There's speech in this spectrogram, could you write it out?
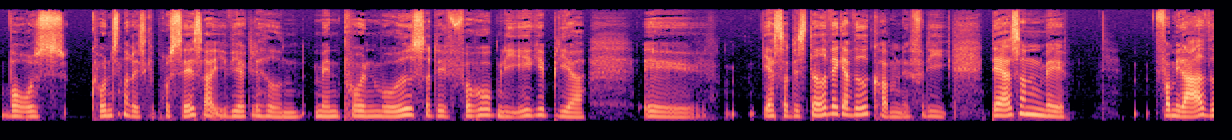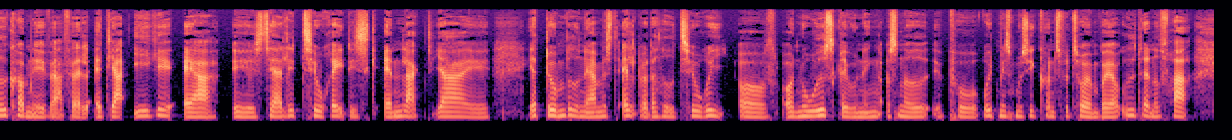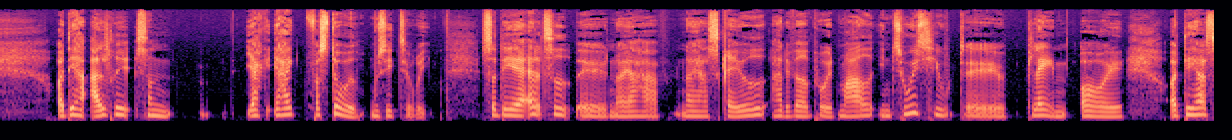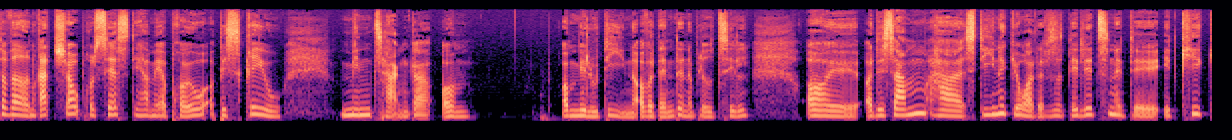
vores kunstneriske processer i virkeligheden, men på en måde, så det forhåbentlig ikke bliver... Øh, ja, så det stadigvæk er vedkommende, fordi det er sådan med for mit eget vedkommende i hvert fald, at jeg ikke er øh, særligt teoretisk anlagt. Jeg, øh, jeg dumpede nærmest alt, hvad der hed teori og, og nodeskrivning og sådan noget øh, på Rytmisk Musikkonservatorium, hvor jeg er uddannet fra. Og det har aldrig sådan jeg, jeg har ikke forstået musikteori. Så det er altid, øh, når, jeg har, når jeg har skrevet, har det været på et meget intuitivt øh, plan. Og, øh, og det har så været en ret sjov proces, det her med at prøve at beskrive mine tanker om om melodien og hvordan den er blevet til. Og, øh, og det samme har Stine gjort. Altså, det er lidt sådan et, øh, et kig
